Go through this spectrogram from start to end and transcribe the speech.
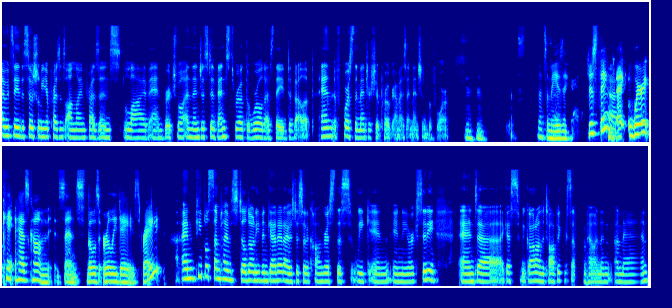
I would say the social media presence, online presence, live and virtual, and then just events throughout the world as they develop, and of course the mentorship program, as I mentioned before. Mm-hmm. That's that's amazing. Just think yeah. I, where it can, has come since those early days, right? And people sometimes still don't even get it. I was just at a congress this week in in New York City, and uh, I guess we got on the topic somehow, and then a man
